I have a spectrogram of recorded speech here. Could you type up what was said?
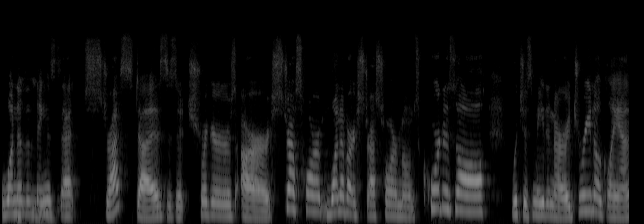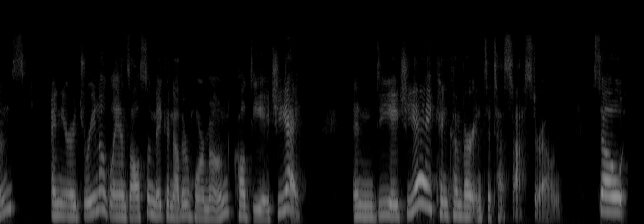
One of the mm-hmm. things that stress does is it triggers our stress hormone, one of our stress hormones, cortisol, which is made in our adrenal glands. And your adrenal glands also make another hormone called DHEA. And DHEA can convert into testosterone. So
